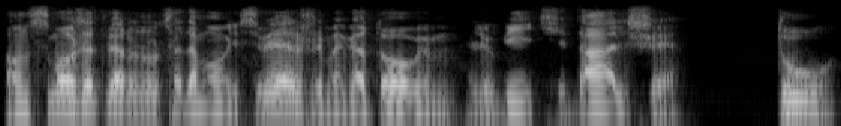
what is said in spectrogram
он сможет вернуться домой свежим и готовым любить дальше ту,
